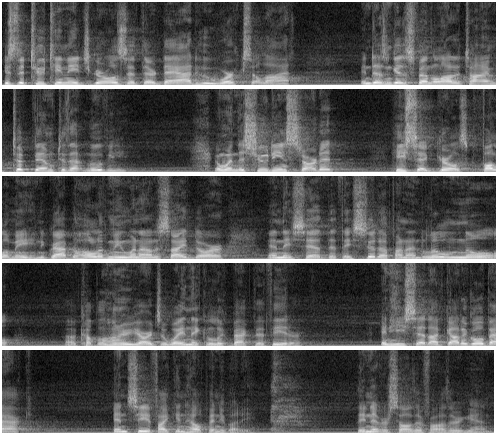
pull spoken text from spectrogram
Is the two teenage girls that their dad, who works a lot and doesn't get to spend a lot of time, took them to that movie. And when the shooting started, he said, Girls, follow me. And he grabbed a hold of them, he went out a side door, and they said that they stood up on a little knoll a couple hundred yards away and they could look back to the theater. And he said, I've got to go back and see if I can help anybody. They never saw their father again.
